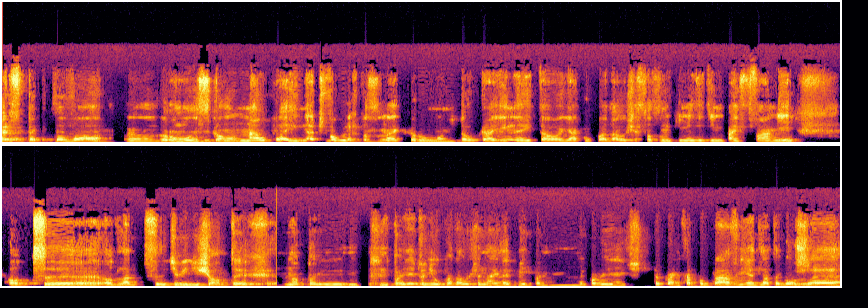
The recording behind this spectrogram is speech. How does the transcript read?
perspektywę y, rumuńską na Ukrainę, czy w ogóle stosunek Rumunii do Ukrainy i to, jak układały się stosunki między tymi państwami, od, e, od lat 90., no to powiedzieć, że nie układały się najlepiej, to nie powiedzieć do końca poprawnie, dlatego że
